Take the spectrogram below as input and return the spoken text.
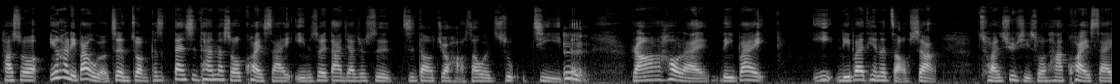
他说，因为他礼拜五有症状，可是但是他那时候快筛阴，所以大家就是知道就好，稍微注记忆的。嗯、然后后来礼拜一、礼拜天的早上传讯息说他快筛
